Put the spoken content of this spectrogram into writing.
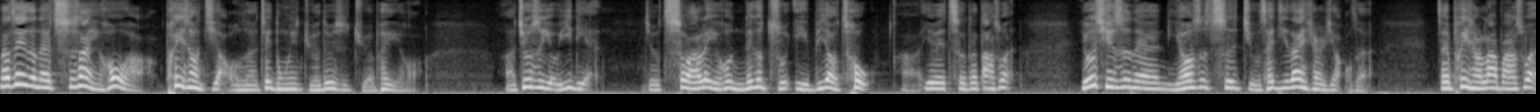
那这个呢？吃上以后啊，配上饺子，这东西绝对是绝配哈！啊，就是有一点，就吃完了以后，你那个嘴比较臭啊，因为吃的大蒜。尤其是呢，你要是吃韭菜鸡蛋馅饺子，再配上腊八蒜，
